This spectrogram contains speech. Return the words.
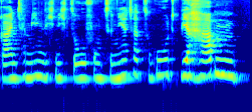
rein terminlich nicht so funktioniert hat, so gut. Wir haben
